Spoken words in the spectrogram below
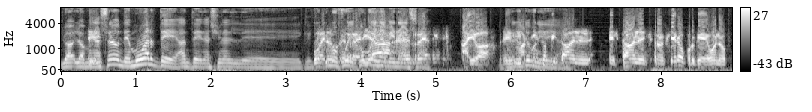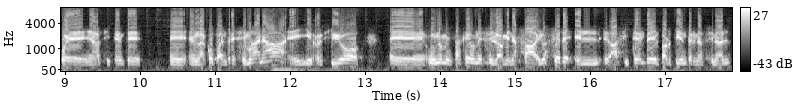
lo, lo amenazaron de muerte ante Nacional de... que- que- Bueno, ¿Cómo fue? en ¿Cómo es la amenaza? Ahí va. Eh, Martín Sopi estaba en, el, estaba en el extranjero porque, bueno, fue asistente eh, en la Copa en tres semanas eh, y recibió eh, un mensaje donde se lo amenazaba. Iba a ser el asistente del partido internacional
